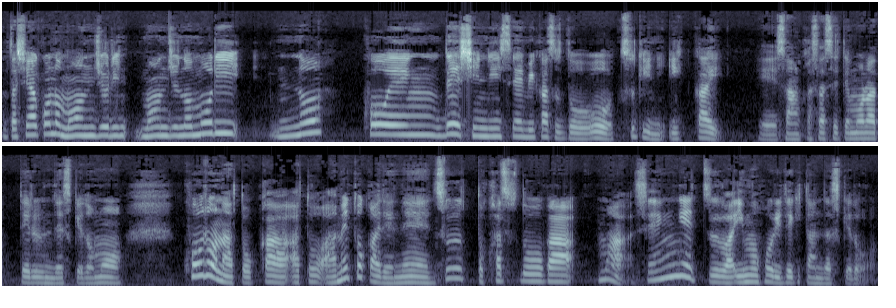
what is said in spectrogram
私はこの文殊文殊の森の公園で森林整備活動を月に1回、えー、参加させてもらってるんですけども、コロナとか、あと雨とかでね、ずっと活動が、まあ先月は芋掘りできたんですけど、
